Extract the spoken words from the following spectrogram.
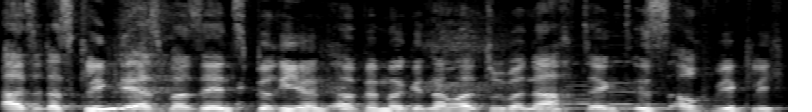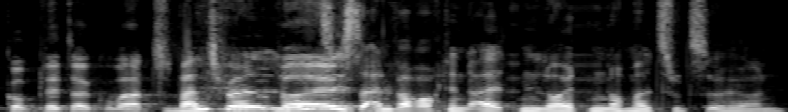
Also das klingt erstmal sehr inspirierend, aber wenn man genauer drüber nachdenkt, ist auch wirklich kompletter Quatsch. Manchmal lohnt es sich einfach auch den alten Leuten nochmal zuzuhören.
